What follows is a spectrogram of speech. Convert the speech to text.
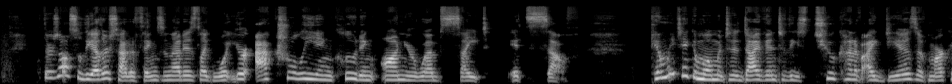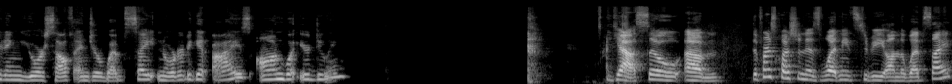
But there's also the other side of things, and that is like what you're actually including on your website itself. Can we take a moment to dive into these two kind of ideas of marketing yourself and your website in order to get eyes on what you're doing? Yeah. So um, the first question is what needs to be on the website?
